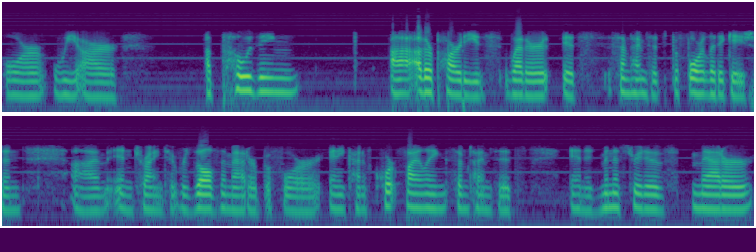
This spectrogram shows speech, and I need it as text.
or we are opposing uh, other parties, whether it's sometimes it's before litigation um, trying to resolve the matter before any kind of court filing. Sometimes it's an administrative matter,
